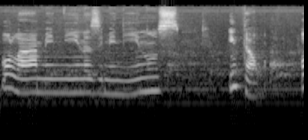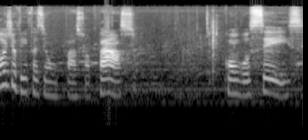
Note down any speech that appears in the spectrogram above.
Olá meninas e meninos, então hoje eu vim fazer um passo a passo com vocês,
